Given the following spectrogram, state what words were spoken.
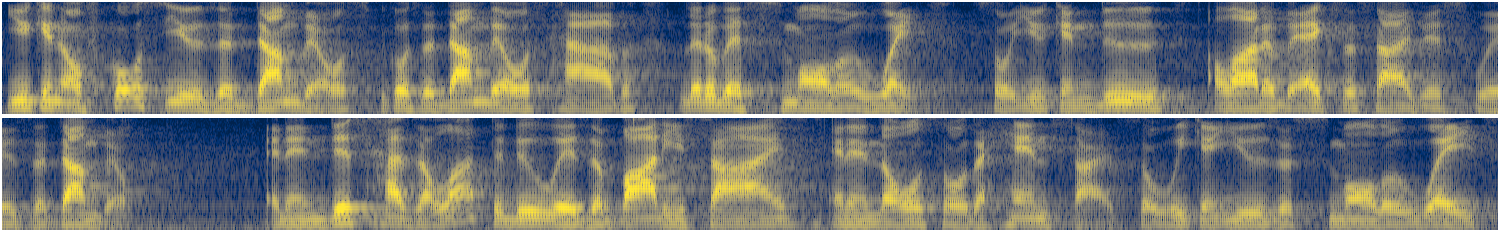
You can of course use the dumbbells because the dumbbells have a little bit smaller weights. So you can do a lot of exercises with the dumbbell. And then this has a lot to do with the body size and then also the hand size. So we can use a smaller weight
